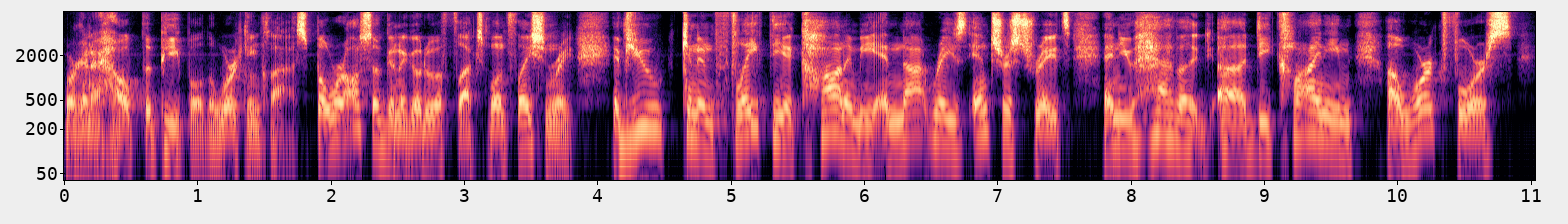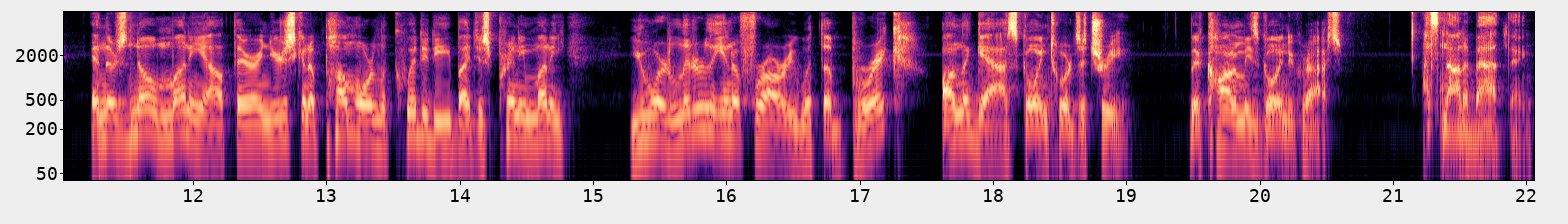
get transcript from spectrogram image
We're going to help the people, the working class, but we're also going to go to a flexible inflation rate. If you can inflate the economy and not raise interest rates, and you have a, a declining uh, workforce, and there's no money out there, and you're just going to pump more liquidity by just printing money, you are literally in a Ferrari with a brick on the gas going towards a tree. The economy is going to crash. It's not a bad thing.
